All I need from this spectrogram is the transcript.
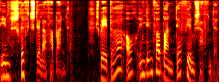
den Schriftstellerverband. Später auch in den Verband der Filmschaffenden.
